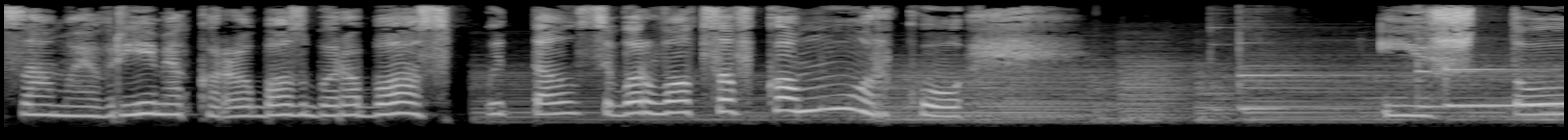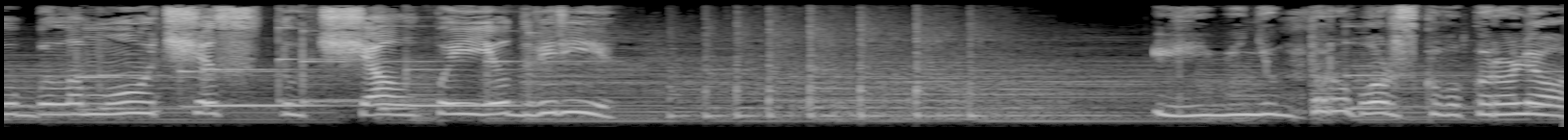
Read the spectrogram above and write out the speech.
Самое время Карабас-Барабас пытался ворваться в коморку и, что было мочи, стучал по ее двери. «Именем Тарабарского короля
